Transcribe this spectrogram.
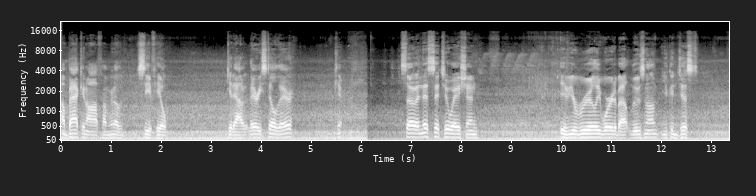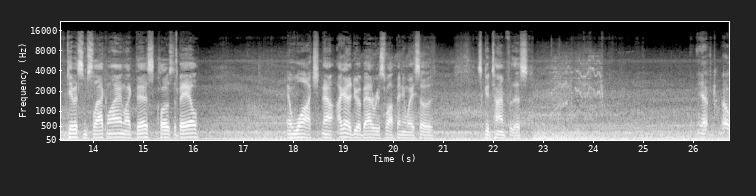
I'm backing off. I'm going to see if he'll get out of there. He's still there. Can't. So in this situation, if you're really worried about losing them, you can just give it some slack line like this, close the bail, and watch. Now, I got to do a battery swap anyway, so it's a good time for this. Yep. Oh,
